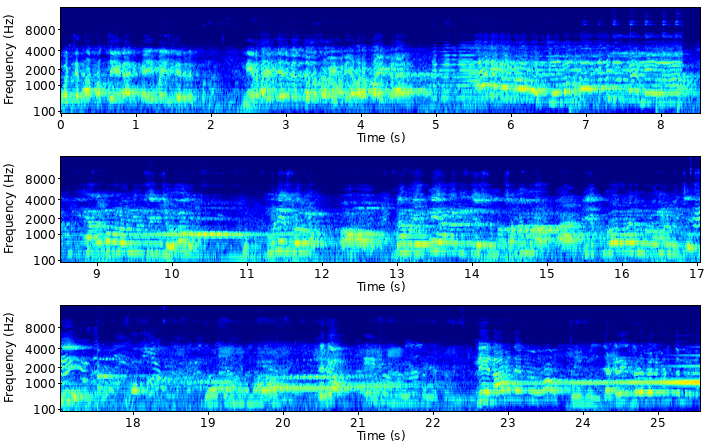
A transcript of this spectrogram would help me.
గురించి తపస్సు చేయడానికై బయలుదేరి వెళ్తున్నాడు. నేను బయలుదేరి వెళ్తున్న సమయం ఎవరప్పా ఇక్కడ? ఈ అరణ్యములో నివసించు మునీశ్వరులు. ఓహో. మేము యజ్ఞ యాగాలు చేస్తున్న సమయంలో ఈ క్రూరమైన మృగములను ఇచ్చేసి. ఇక. నీ నామధేయము ఎక్కడికి కూడా వెళ్ళబడుతున్నారు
